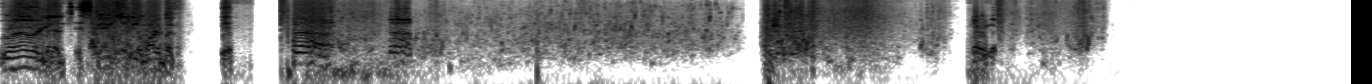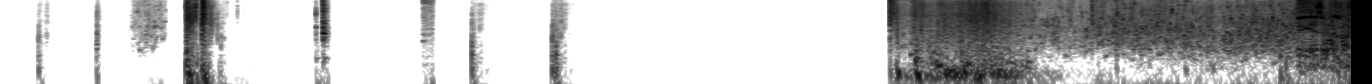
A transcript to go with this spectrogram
Remember, you gotta spam in the water, but That's one more.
